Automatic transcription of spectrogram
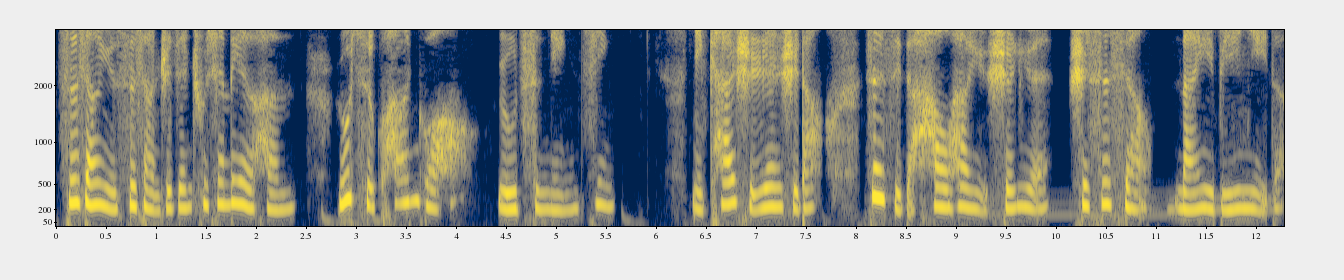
思想与思想之间出现裂痕，如此宽广，如此宁静。你开始认识到自己的浩瀚与深远是思想难以比拟的。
